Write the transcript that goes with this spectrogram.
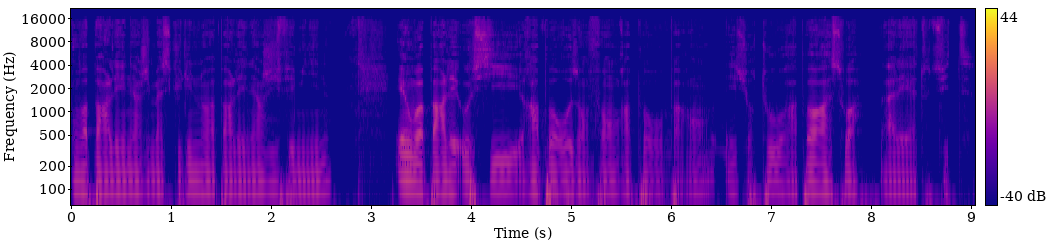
On va parler énergie masculine, on va parler énergie féminine et on va parler aussi rapport aux enfants, rapport aux parents et surtout rapport à soi. Allez, à tout de suite.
